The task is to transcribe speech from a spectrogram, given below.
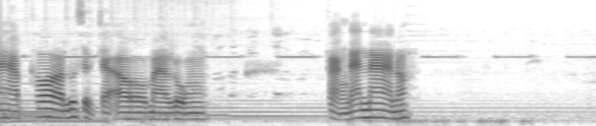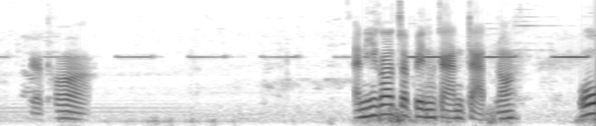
นะครับ ท่อรู้สึกจะเอามาลงฝั่งด้านหน้าเนาะเหลือท่อ อันนี้ก็จะเป็นการจัดเนาะโอ้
